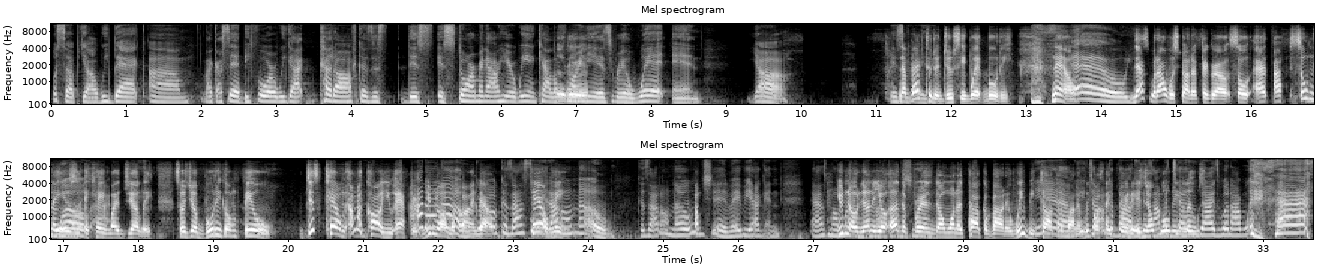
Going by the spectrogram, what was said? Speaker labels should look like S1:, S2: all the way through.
S1: What's up, y'all? We back. Um, like I said before, we got cut off because this this is storming out here. We in California. It's real wet, and y'all.
S2: Now back to the juicy wet booty. Now
S1: Oh,
S2: that's what I was trying to figure out. So I, I assume they
S1: Well,
S2: use a KY jelly. So is your booty gonna feel? Just tell me. I'm gonna call you after. You
S1: don't
S2: know, I'm gonna find
S1: girl,
S2: out.
S1: Because I said
S2: Tell
S1: I don't know. Because I don't know. Shit, maybe I can ask my.
S2: You know, none of your other
S1: she-
S2: friends don't want to talk about it. We be talking
S1: Yeah,
S2: about it.
S1: we
S2: We gonna say,
S1: it,
S2: is your booty
S1: tell you
S2: loose?
S1: guys what I went.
